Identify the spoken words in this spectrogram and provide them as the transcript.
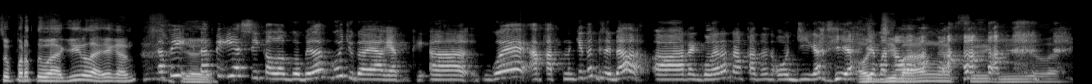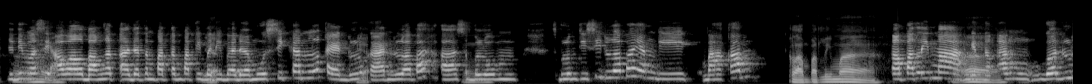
super tua gila ya kan. Tapi yeah, iya. tapi yeah. iya sih kalau gue bilang gue juga yang ya uh, gue angkatan kita bisa bilang uh, reguleran angkatan OG kali ya OG zaman banget awal. sih gila. Jadi masih awal banget ada tempat-tempat tiba-tiba yeah. ada musik kan lo kayak dulu yeah. kan dulu apa uh, sebelum hmm. sebelum TC dulu apa yang di Bahakam ke 45. Ke 45 ah. gitu kan. Gue dulu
